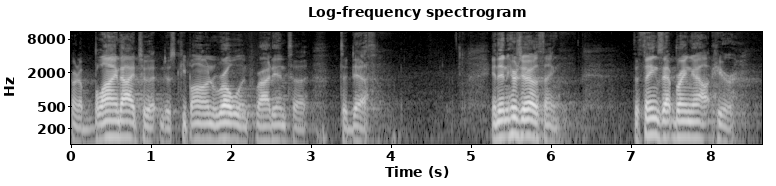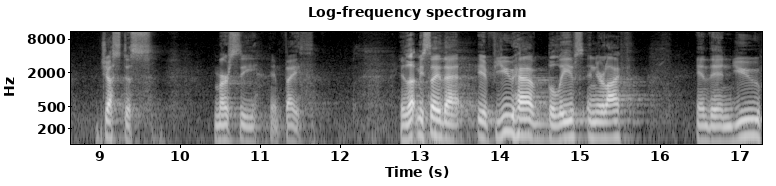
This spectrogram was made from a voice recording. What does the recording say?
turn a blind eye to it and just keep on rolling right into to death. And then here's the other thing the things that bring out here justice, mercy, and faith. And let me say that if you have beliefs in your life and then you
